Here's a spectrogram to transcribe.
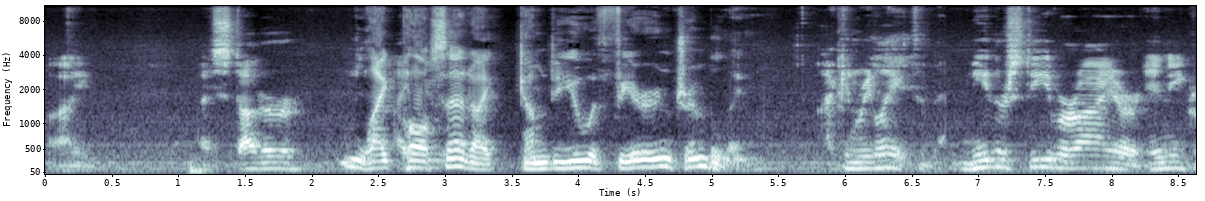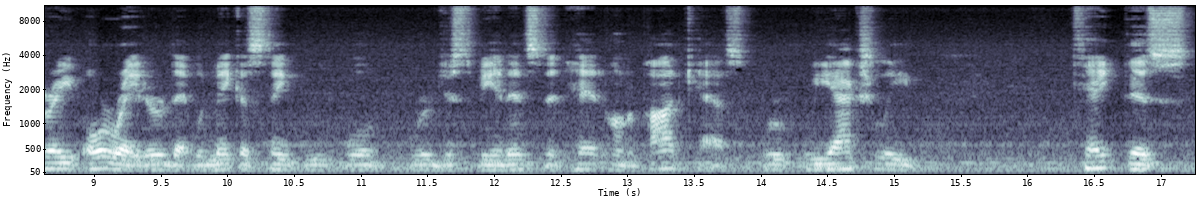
I I stutter. Like Paul do. said, I come to you with fear and trembling. I can relate to that. Neither Steve or I are any great orator that would make us think we'll, we're just to be an instant hit on a podcast. We're, we actually take this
